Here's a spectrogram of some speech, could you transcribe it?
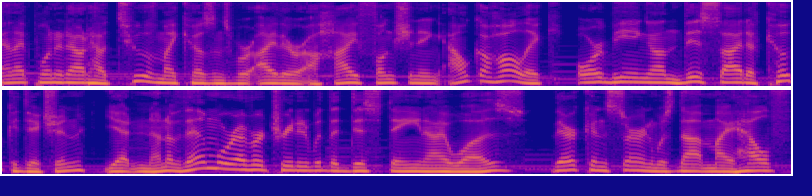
And I pointed out how two of my cousins were either a high functioning alcoholic or being on this side of coke addiction, yet none of them were ever treated with the disdain I was. Their concern was not my health,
